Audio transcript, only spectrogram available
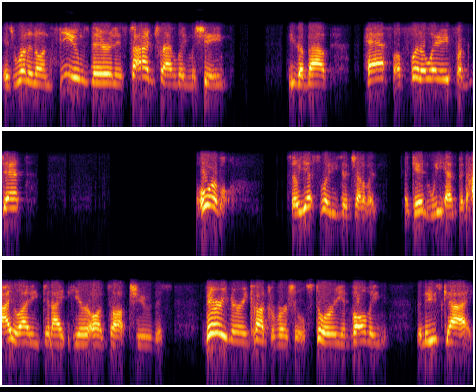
is running on fumes there in his time traveling machine. He's about half a foot away from death. Horrible. So, yes, ladies and gentlemen, again, we have been highlighting tonight here on Talk Shoe this very, very controversial story involving the news guy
